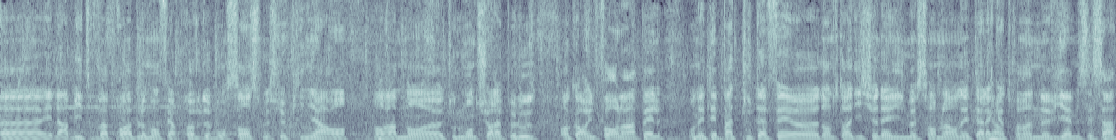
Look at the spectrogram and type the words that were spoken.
euh, et l'arbitre va probablement faire preuve de bon sens, Monsieur Pignard, en, en ramenant tout le monde sur la pelouse. Encore une fois, on le rappelle, on n'était pas tout à fait dans le temps additionnel, il me semble. hein. On était à la Non. 89e, c'est ça?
